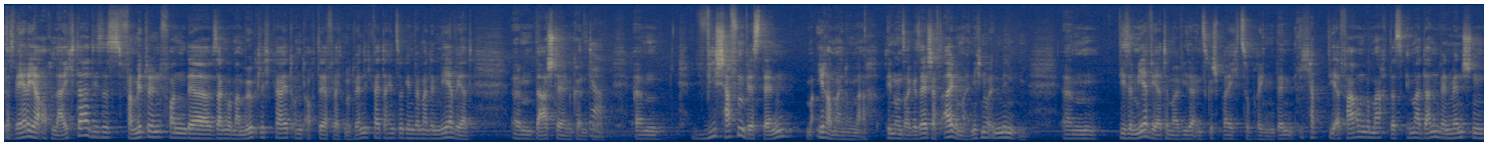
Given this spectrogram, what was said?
Das wäre ja auch leichter, dieses Vermitteln von der, sagen wir mal, Möglichkeit und auch der vielleicht Notwendigkeit dahin zu gehen, wenn man den Mehrwert ähm, darstellen könnte. Ja. Ähm, wie schaffen wir es denn, Ihrer Meinung nach, in unserer Gesellschaft allgemein, nicht nur in Minden, ähm, diese Mehrwerte mal wieder ins Gespräch zu bringen? Denn ich habe die Erfahrung gemacht, dass immer dann, wenn Menschen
